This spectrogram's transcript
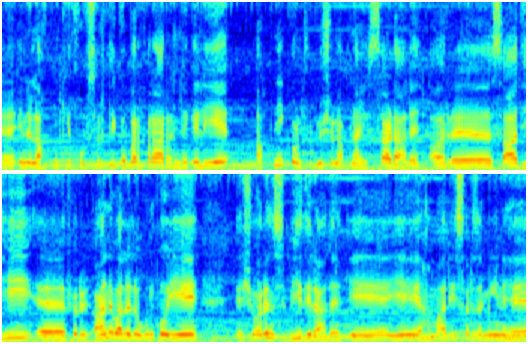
इन इलाकों की खूबसूरती को बरकरार रखने के लिए अपनी कंट्रीब्यूशन अपना हिस्सा डालें और साथ ही फिर आने वाले लोगों को ये एश्योरेंस भी दिला दें कि ये हमारी सरजमीन है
